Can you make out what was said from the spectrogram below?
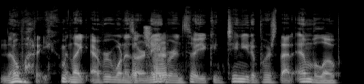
nobody. I mean, like everyone is That's our neighbor, right. and so you continue to push that envelope.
